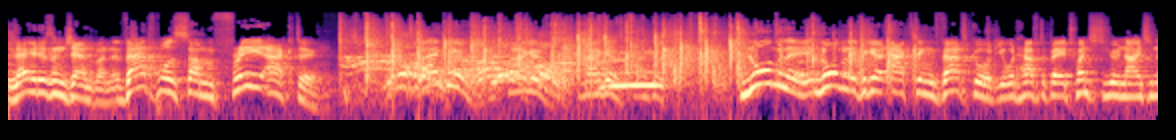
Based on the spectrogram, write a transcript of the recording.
Ladies and gentlemen, that was some free acting. Thank you. Thank you. Thank you. Thank you. Normally, normally, to get acting that good, you would have to pay $22.99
